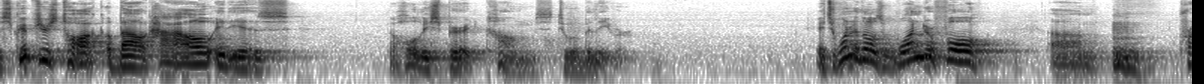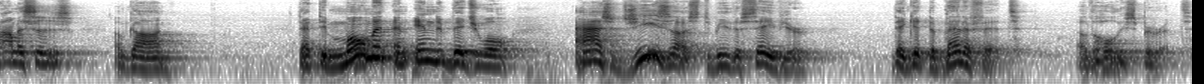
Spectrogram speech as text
the scriptures talk about how it is the Holy Spirit comes to a believer. It's one of those wonderful um, promises of God that the moment an individual asks Jesus to be the Savior, they get the benefit of the Holy Spirit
